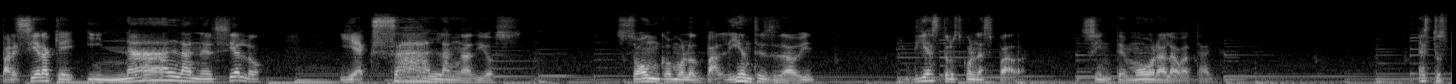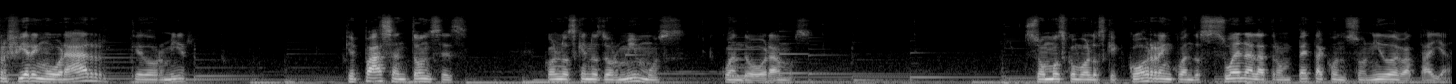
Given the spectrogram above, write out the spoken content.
Pareciera que inhalan el cielo y exhalan a Dios. Son como los valientes de David, diestros con la espada, sin temor a la batalla. Estos prefieren orar que dormir ¿Qué pasa entonces con los que nos dormimos cuando oramos? Somos como los que corren cuando suena la trompeta con sonido de batalla,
